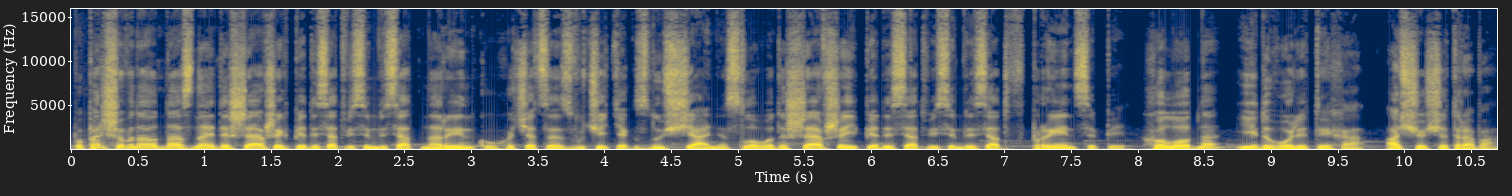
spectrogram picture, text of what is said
По-перше, вона одна з найдешевших 50-80 на ринку, хоча це звучить як знущання. Слово дешевше і 50-80 в принципі. Холодна і доволі тиха. А що ще треба?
